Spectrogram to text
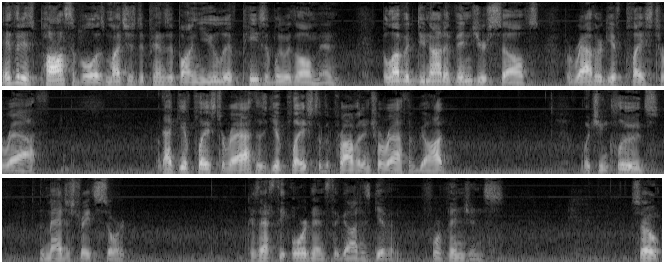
If it is possible, as much as depends upon you, live peaceably with all men. Beloved, do not avenge yourselves, but rather give place to wrath. That give place to wrath is give place to the providential wrath of God, which includes the magistrate's sword. Because that's the ordinance that God has given for vengeance. So,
